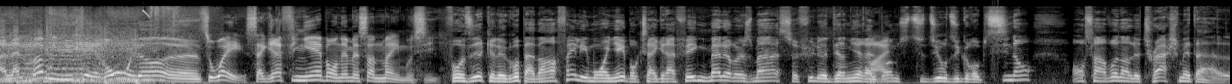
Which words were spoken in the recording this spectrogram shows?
À l'album In Utero, là, euh, ouais, ça graffinait, on aimait ça de même aussi. Faut dire que le groupe avait enfin les moyens pour que ça graphique. Malheureusement, ce fut le dernier album studio du groupe. Sinon, on s'en va dans le trash metal.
